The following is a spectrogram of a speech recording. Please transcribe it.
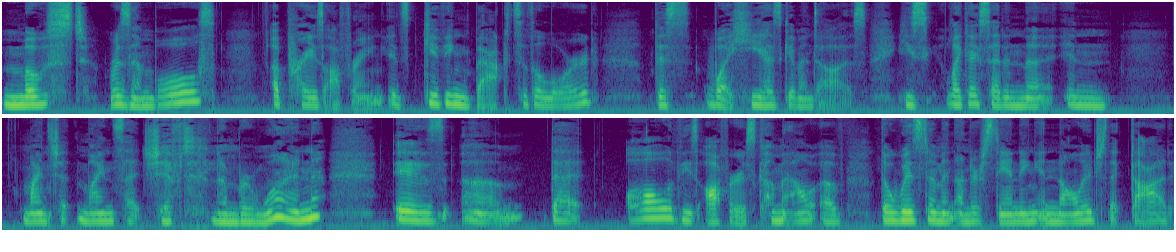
most resembles a praise offering. It's giving back to the Lord this what he has given to us. He's like I said in the in mindset mindset shift number 1 is um that all of these offers come out of the wisdom and understanding and knowledge that God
